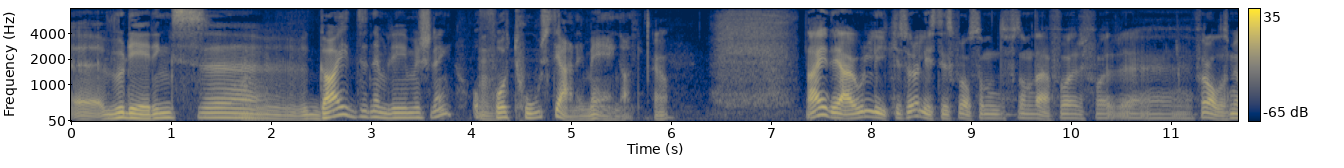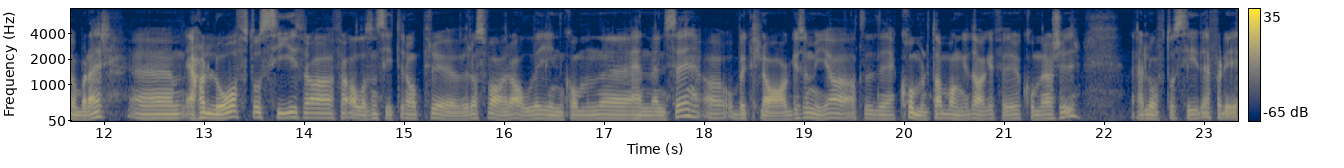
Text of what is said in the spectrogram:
uh, vurderingsguide, nemlig Michelin, og får to stjerner med en gang. Ja. Nei, det er jo like surrealistisk for oss som, som det er for, for, eh, for, alle som jobber der. Eh, jeg har lovt å si fra, fra, alle som sitter nå og prøver å svare alle innkommende henvendelser, og, beklage så mye at det kommer til å ta mange dager før det kommer à jour. Jeg har lovt å si det, fordi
